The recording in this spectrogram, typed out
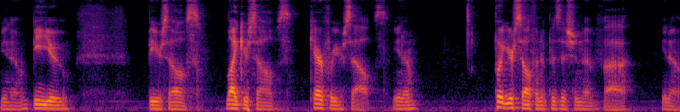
You know, be you, be yourselves, like yourselves, care for yourselves. You know, put yourself in a position of, uh, you know,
